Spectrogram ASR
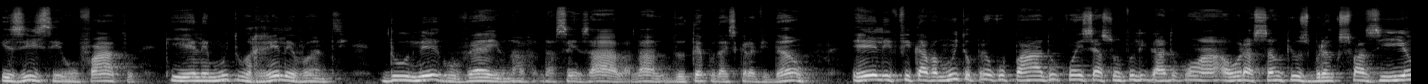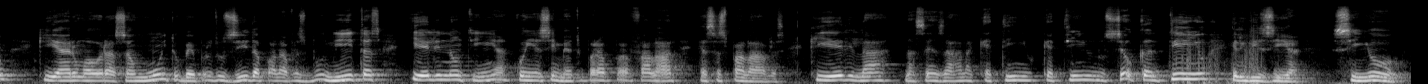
existe um fato que ele é muito relevante. Do nego velho da senzala, lá do tempo da escravidão, ele ficava muito preocupado com esse assunto ligado com a oração que os brancos faziam, que era uma oração muito bem produzida, palavras bonitas, e ele não tinha conhecimento para, para falar essas palavras. Que ele lá na senzala, quietinho, quietinho, no seu cantinho, ele dizia: Senhor,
